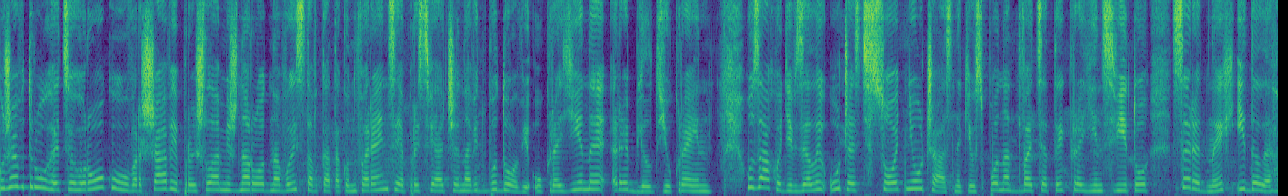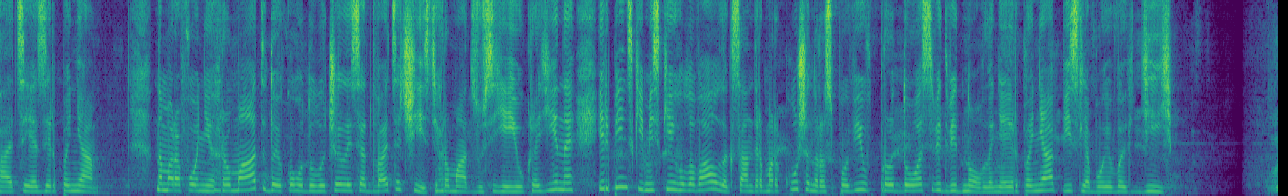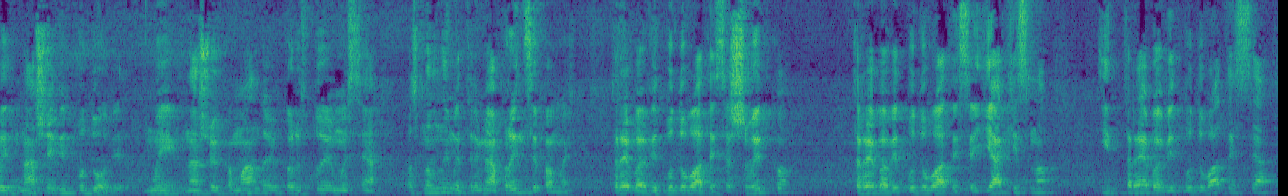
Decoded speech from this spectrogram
Уже вдруге цього року у Варшаві пройшла міжнародна виставка та конференція, присвячена відбудові України «Rebuild Ukraine». У заході взяли участь сотні учасників з понад 20 країн світу, серед них і делегація з Ірпеня. На марафоні громад, до якого долучилися 26 громад з усієї України, ірпінський міський голова Олександр Маркушин розповів про досвід відновлення Ірпеня після бойових дій. В нашій відбудові ми нашою командою користуємося основними трьома принципами: треба відбудуватися швидко, треба відбудуватися якісно, і треба відбудуватися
